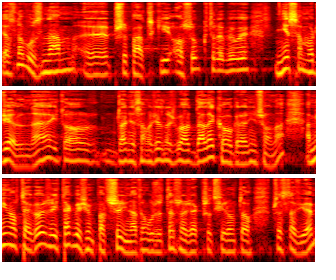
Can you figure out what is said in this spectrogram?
Ja znowu znam y, przypadki osób, które były niesamodzielne i to ta niesamodzielność była daleko ograniczona, a mimo tego, jeżeli tak byśmy patrzyli na tę użyteczność, jak przed chwilą to przedstawiłem,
